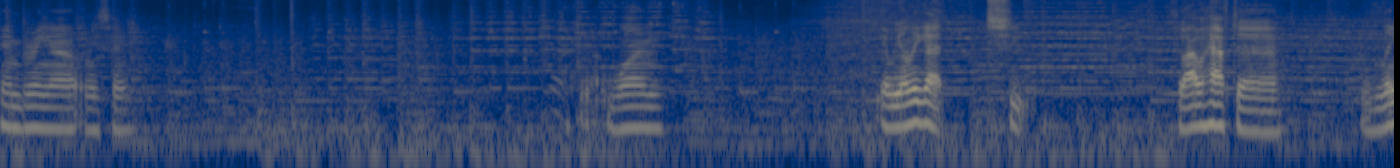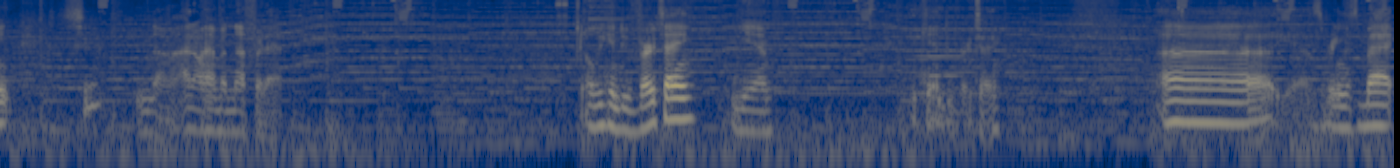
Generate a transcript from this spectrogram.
can bring out, let me see. One. Yeah, we only got two. So I would have to link two. No, I don't have enough for that. Oh, we can do Verte? Yeah. We can't do Verte. Uh, yeah, let's bring this back.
